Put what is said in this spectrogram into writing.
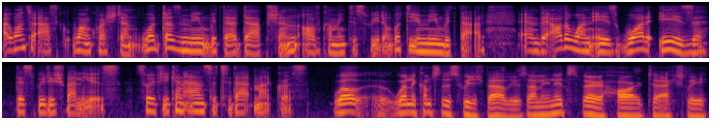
I want to ask one question. What does it mean with the adaptation of coming to Sweden? What do you mean with that? And the other one is, what is the Swedish values? So if you can answer to that, Marcos. Well, uh, when it comes to the Swedish values, I mean, it's very hard to actually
